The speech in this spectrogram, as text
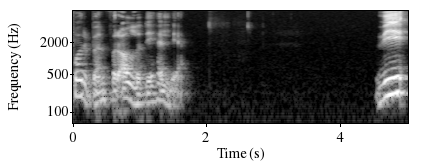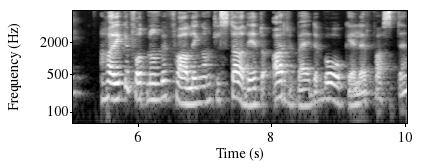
forbønn for alle de hellige. Vi har ikke fått noen befaling om til stadighet å arbeide, våke eller faste,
